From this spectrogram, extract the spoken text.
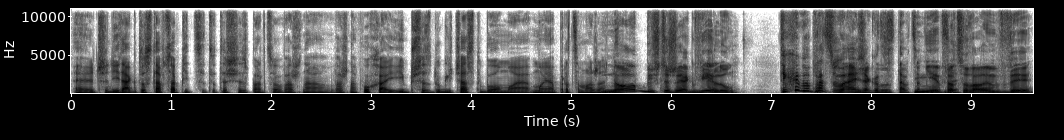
E, Czyli tak, dostawca pizzy to też jest bardzo ważna, ważna fucha i przez długi czas to była moja, moja praca marzenia. No, myślę, że jak wielu. Ty chyba pracowałeś jako dostawca Nie pizzy. pracowałem w y,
